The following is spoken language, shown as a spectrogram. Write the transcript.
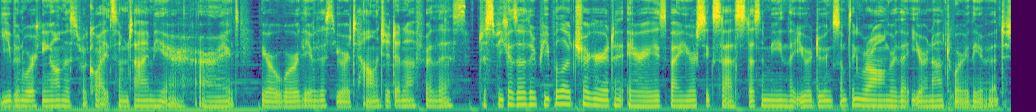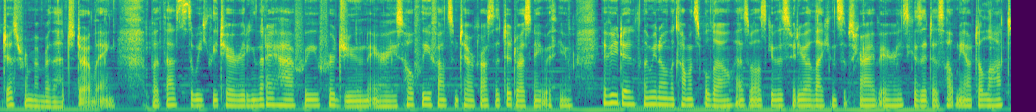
you've been working on this for quite some time here. All right, you're worthy of this. You are talented enough for this. Just because other people are triggered, Aries, by your success doesn't mean that you are doing something wrong or that you're not worthy of it. Just remember that, Sterling. But that's the weekly tarot reading that I have for you for June, Aries. Hopefully you found some tarot cards that did resonate with you. If you did, let me know in the comments below, as well as give this video a like and subscribe, Aries, because it does help me out a lot.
